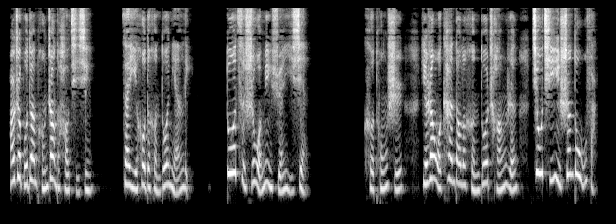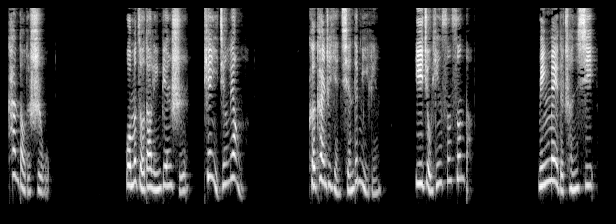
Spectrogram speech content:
而这不断膨胀的好奇心，在以后的很多年里。多次使我命悬一线。可同时也让我看到了很多常人究其一生都无法看到的事物。我们走到林边时，天已经亮了，可看着眼前的密林，依旧阴森森的。明媚的晨曦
